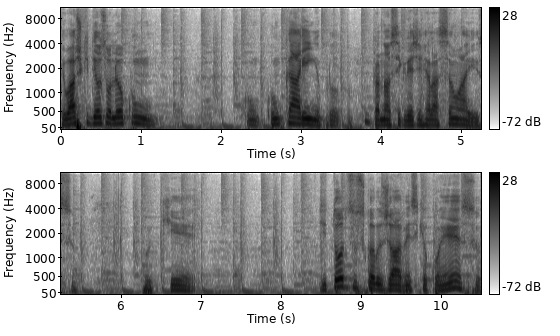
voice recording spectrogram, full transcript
eu acho que Deus olhou com, com, com carinho para a nossa igreja em relação a isso. Porque de todos os coros jovens que eu conheço,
